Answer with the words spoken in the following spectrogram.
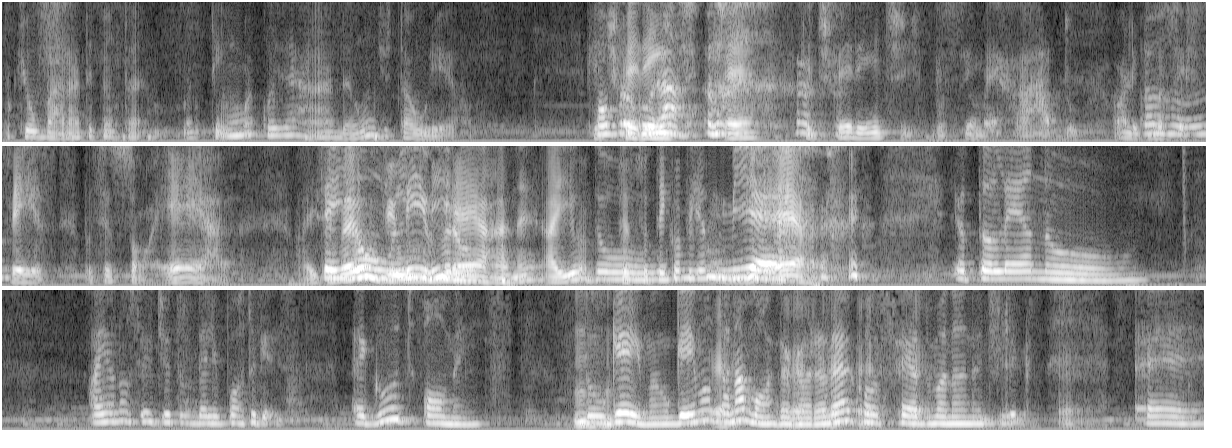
porque o barato é perguntar, mas tem uma coisa errada, onde está o erro? Que é diferente. procurar? É, é diferente. Você é um errado. Olha o que você Aham. fez. Você só erra. Aí Tem você vai um ouvir o me livro erra, né? Aí a pessoa tem que ouvir Me me, Erra. erra. Eu tô lendo. Aí eu não sei o título dele em português. É Good Omens, do Uhum. Gaiman. O Gaiman tá É, na moda é, agora, é, né? é, Com o é, Sandman na Netflix. É. É,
